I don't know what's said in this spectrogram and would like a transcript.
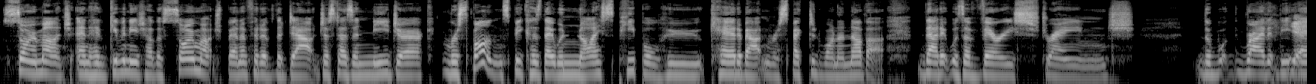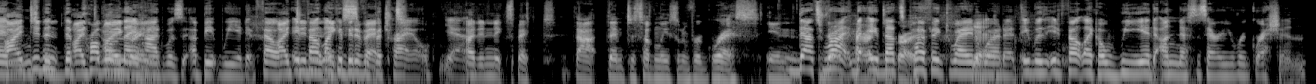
so much and had given each other so much benefit of the doubt just as a knee jerk response because they were nice people who cared about and respected one another that it was a very strange the right at the Yeah, end I the- didn't- the, I- problem I they had was a bit weird it felt it felt like a bit of a betrayal yeah I didn't expect that them to suddenly sort of regress in. that's right. That- that's growth. perfect way to Yeah. word it. It was. It felt like a weird, unnecessary regression.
